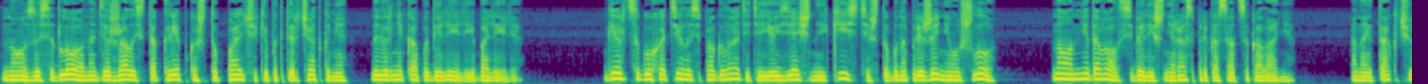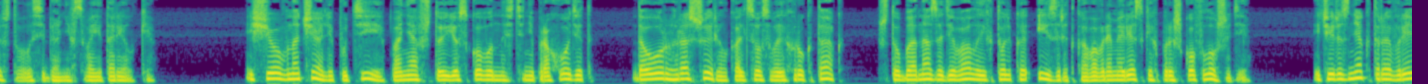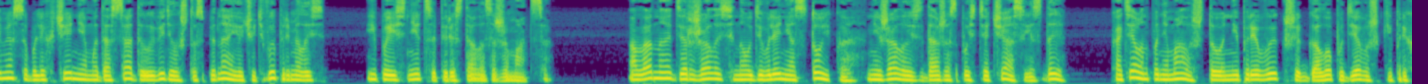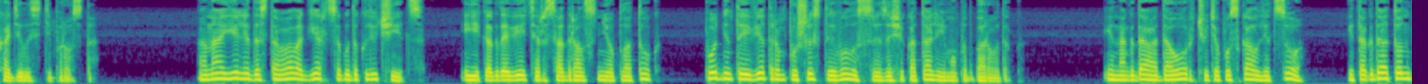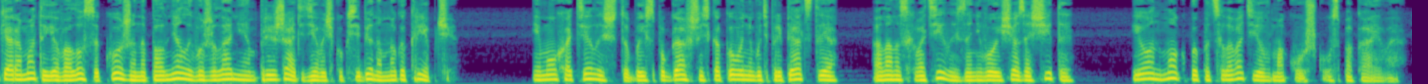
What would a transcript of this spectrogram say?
Но за седло она держалась так крепко, что пальчики под перчатками наверняка побелели и болели. Герцогу хотелось погладить ее изящные кисти, чтобы напряжение ушло, но он не давал себе лишний раз прикасаться к Алане. Она и так чувствовала себя не в своей тарелке. Еще в начале пути, поняв, что ее скованность не проходит, Даор расширил кольцо своих рук так, чтобы она задевала их только изредка во время резких прыжков лошади. И через некоторое время с облегчением и досадой увидел, что спина ее чуть выпрямилась, и поясница перестала зажиматься. Алана держалась на удивление стойко, не жалуясь даже спустя час езды, хотя он понимал, что не привыкшей к галопу девушке приходилось непросто. Она еле доставала герцогу до ключиц, и когда ветер содрал с нее платок, поднятые ветром пушистые волосы защекотали ему подбородок. Иногда Адаор чуть опускал лицо, и тогда тонкий аромат ее волос и кожи наполнял его желанием прижать девочку к себе намного крепче. Ему хотелось, чтобы, испугавшись какого-нибудь препятствия, Алана схватилась за него, ища защиты, и он мог бы поцеловать ее в макушку, успокаивая.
